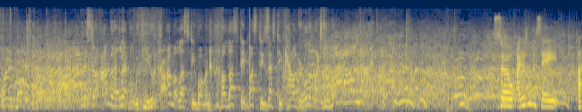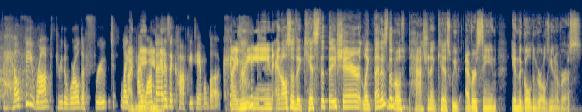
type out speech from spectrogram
What are you talking about? Mister, I'm gonna level with you. I'm a lusty woman, a lusty, busty, zesty cowgirl that likes to ride all night. so i just want to say a healthy romp through the world of fruit like I i, want that as a coffee table book I Like, mean, and also the kiss that they share, like that is the most passionate kiss we've ever seen in the Golden Girls universe.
